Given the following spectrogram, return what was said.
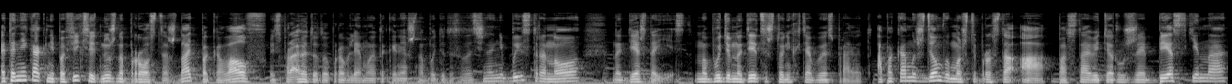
Это никак не пофиксить, нужно просто ждать, пока Valve исправит эту проблему. Это, конечно, будет достаточно не быстро, но надежда есть. Но будем надеяться, что они хотя бы исправят. А пока мы ждем, вы можете просто А. Поставить оружие без скина,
